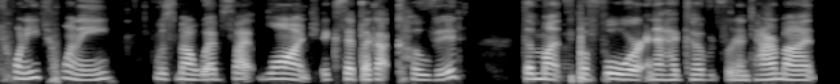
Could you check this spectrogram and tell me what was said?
2020 was my website launch, except I got COVID the month before and I had COVID for an entire month.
